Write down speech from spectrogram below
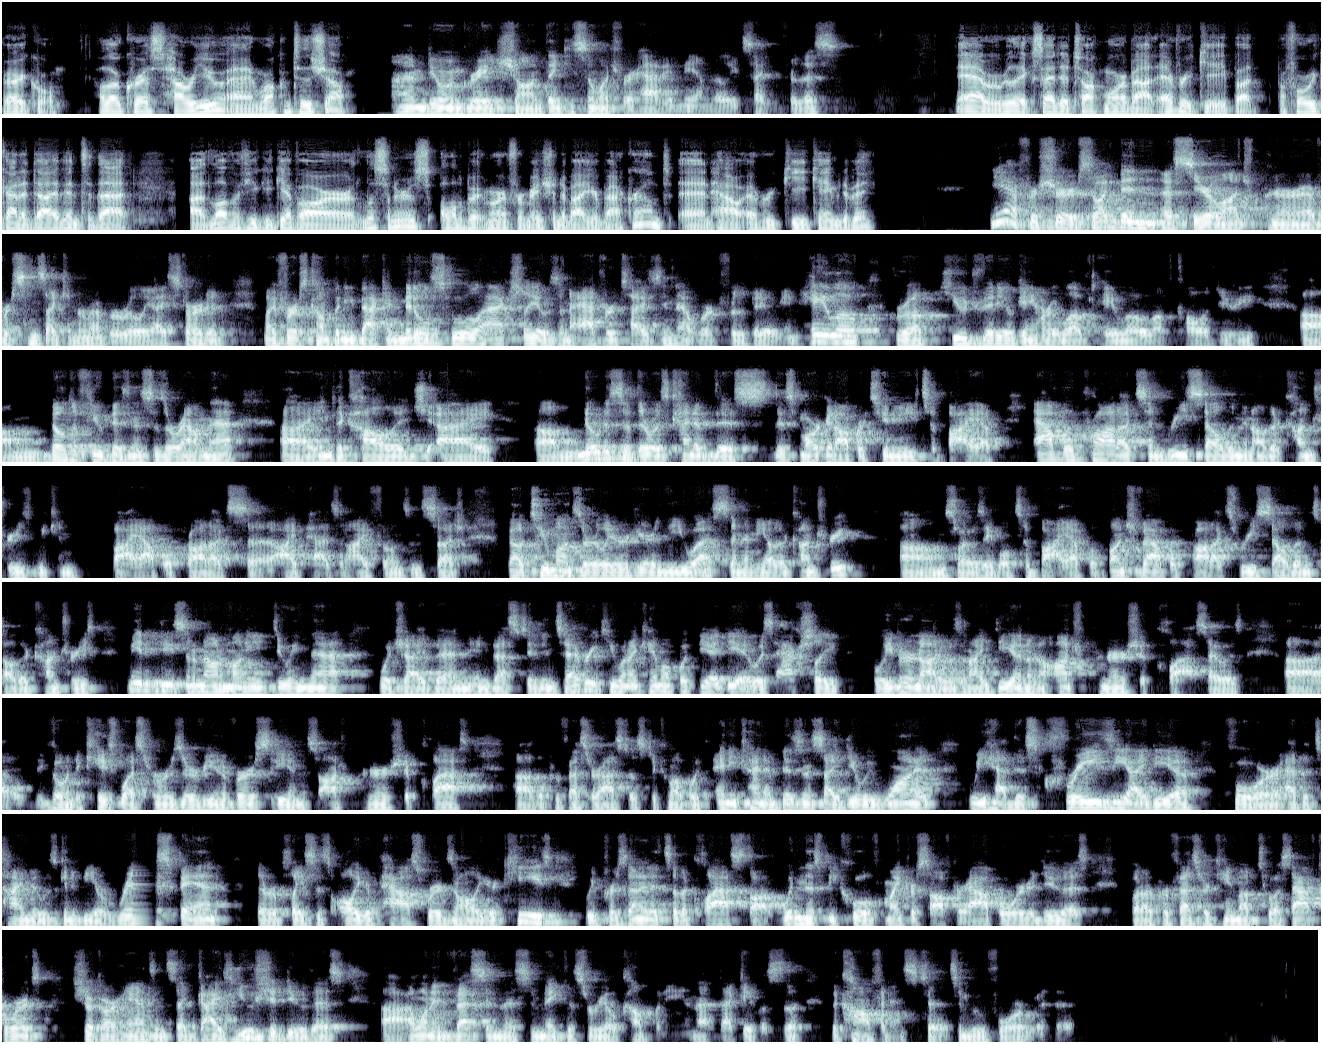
Very cool. Hello, Chris. How are you? And welcome to the show. I'm doing great, Sean. Thank you so much for having me. I'm really excited for this. Yeah, we're really excited to talk more about EveryKey. But before we kind of dive into that, I'd love if you could give our listeners a little bit more information about your background and how EveryKey came to be. Yeah, for sure. So I've been a serial entrepreneur ever since I can remember, really. I started my first company back in middle school, actually. It was an advertising network for the video game Halo. Grew up, huge video gamer, loved Halo, loved Call of Duty. Um, built a few businesses around that uh, into college, I um, noticed that there was kind of this this market opportunity to buy up Apple products and resell them in other countries. We can buy Apple products, uh, iPads and iPhones and such. About two months earlier here in the U.S. than any other country. Um, so I was able to buy up a bunch of Apple products, resell them to other countries, made a decent amount of money doing that, which I then invested into EveryKey when I came up with the idea. It was actually believe it or not, it was an idea in an entrepreneurship class. I was uh, going to Case Western Reserve University in this entrepreneurship class. Uh, the professor asked us to come up with any kind of business idea we wanted. We had this crazy idea for, at the time, it was going to be a wristband that replaces all your passwords and all your keys. We presented it to the class, thought, wouldn't this be cool if Microsoft or Apple were to do this? But our professor came up to us afterwards, shook our hands, and said, guys, you should do this. Uh, I want to invest in this and make this a real company. And that, that gave us the, the confidence to, to move forward with it.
